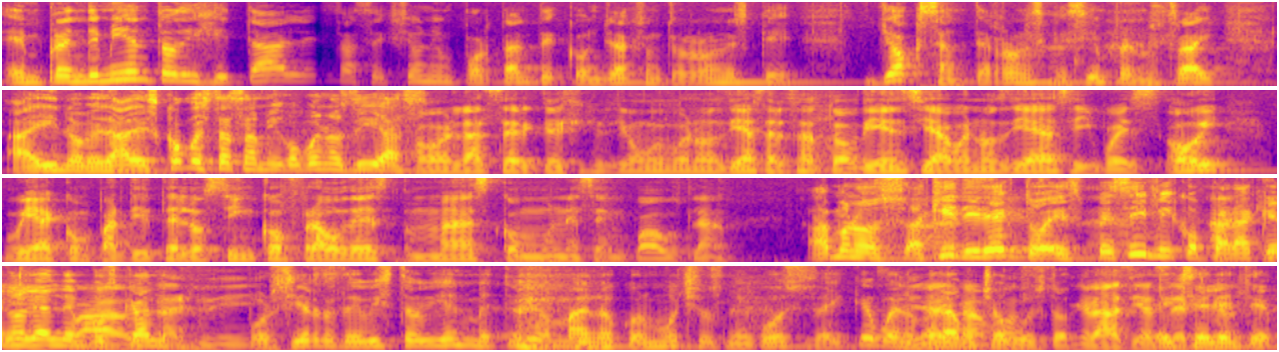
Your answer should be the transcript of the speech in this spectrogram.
emprendimiento digital, esta sección importante con Jackson Terrones, que Jackson Terrones, que siempre nos trae ahí novedades. ¿Cómo estás, amigo? Buenos días. Hola, Sergio, muy buenos días, saludos a tu audiencia, buenos días, y pues hoy voy a compartirte los cinco fraudes más comunes en Cuautla. Vámonos, aquí directo, específico, para que no le anden buscando. Por cierto, te he visto bien metido, mano, con muchos negocios ahí. Qué bueno, me da mucho gusto. Gracias, Excelente.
